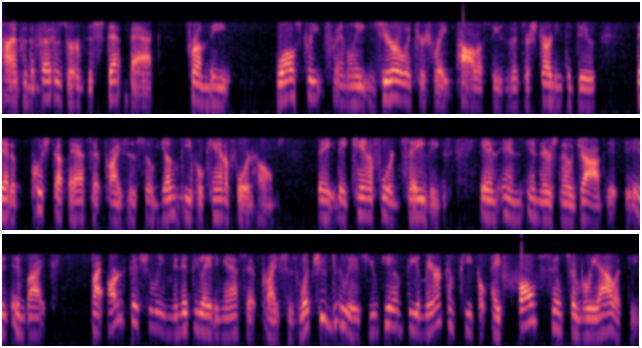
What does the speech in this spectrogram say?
time for the Federal Reserve to step back from the Wall Street friendly zero interest rate policies that they're starting to do that have pushed up asset prices so young people can't afford homes. They they can't afford savings and and, and there's no job. And by by artificially manipulating asset prices, what you do is you give the American people a false sense of reality.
